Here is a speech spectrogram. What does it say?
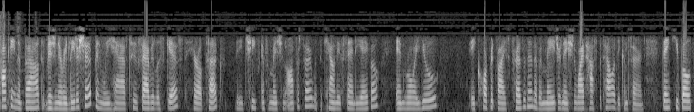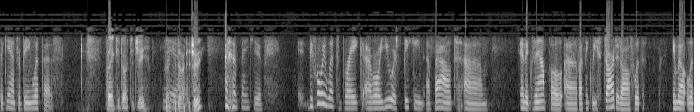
talking about visionary leadership, and we have two fabulous guests, Harold Tuck, the Chief Information Officer with the County of San Diego, and Roy Yule, a Corporate Vice President of a major nationwide hospitality concern. Thank you both again for being with us. Thank you, Dr. G. Thank you, Dr. G. Thank you. Before we went to break, uh, Roy, you were speaking about um, an example of, I think we started off with with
